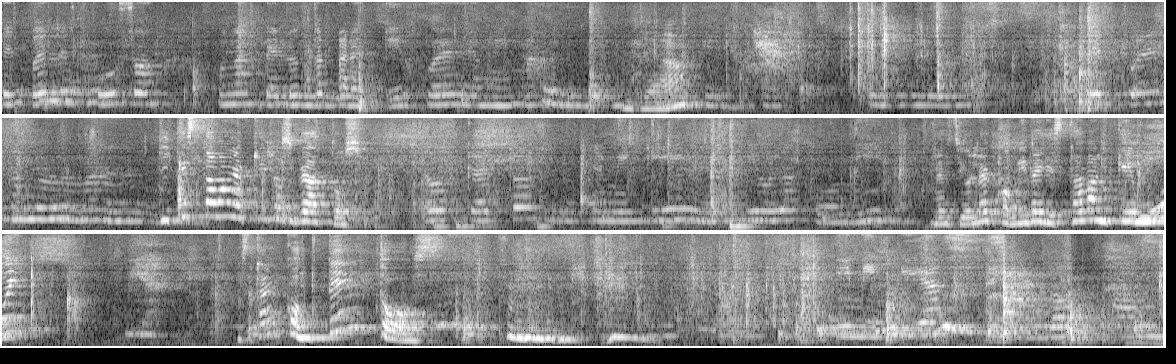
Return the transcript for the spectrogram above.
Después les puso una pelota para que juegue mi mamá. ¿Ya? Después mi mamá, ¿Y qué estaban aquí los gatos? los gatos de mi tía Les dio la comida y estaban que muy... Están contentos. Y mi tía a una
